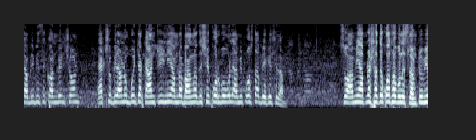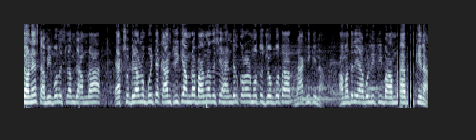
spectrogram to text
ডাব্লিউবিসি কনভেনশন একশো বিরানব্বইটা কান্ট্রি নিয়ে আমরা বাংলাদেশে করব বলে আমি প্রস্তাব রেখেছিলাম। সো আমি আপনার সাথে কথা বলেছিলাম টু বি অনেস্ট আমি বলেছিলাম যে আমরা একশো বিরানব্বইটা কান্ট্রিকে আমরা বাংলাদেশে হ্যান্ডেল করার মতো যোগ্যতা রাখি কিনা, আমাদের অ্যাবিলিটি বা আমরা অ্যাবল কিনা,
